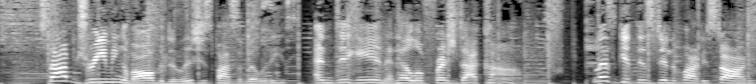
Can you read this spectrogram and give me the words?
Stop dreaming of all the delicious possibilities and dig in at HelloFresh.com. Let's get this dinner party started.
